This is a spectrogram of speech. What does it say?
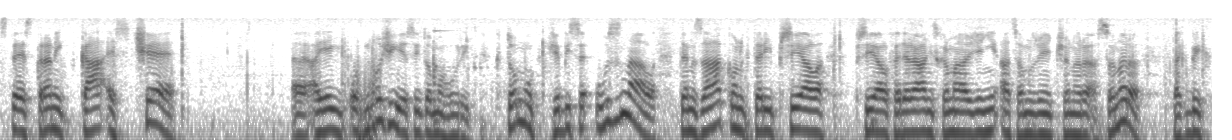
z té strany KSČ eh, a její odnoží, jestli to mohu říct, k tomu, že by se uznal ten zákon, který přijal, přijal federální schromáždění a samozřejmě ČNR a SNR, tak bych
